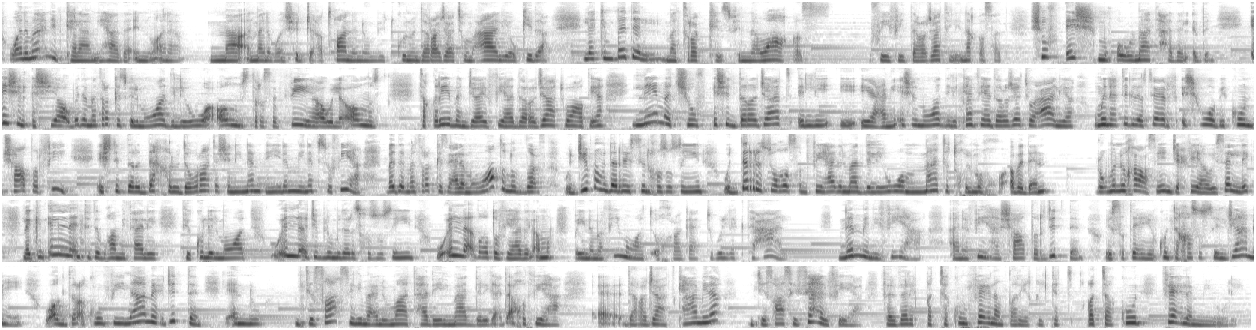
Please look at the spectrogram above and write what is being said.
وأنا ما أعني بكلامي هذا أنه أنا ما ما نبغى نشجع أطفالنا أنهم تكونوا درجاتهم عالية وكذا. لكن بدل ما تركز في النواقص وفي في الدرجات اللي نقصت. شوف إيش مقومات هذا الإبن. إيش الأشياء وبدل ما تركز في المواد اللي هو اولموست رسب فيها ولا اولموست تقريبا جايب فيها درجات واطيه ليه ما تشوف إيش الدرجات اللي يعني إيش المواد اللي كان فيها درجاته عالية ومنها تقدر تعرف إيش هو بيكون شاطر فيه؟ إيش تقدر تدخله دورات عشان ينمي, ينمي نفسه فيها؟ بدل ما تركز على مواطن الضعف وتجيب مدرسين خصوصيين وتدرسه غصب في هذه المادة اللي هو ما تدخل مخه ابدا. رغم إنه خلاص ينجح فيها ويسلك لكن إلا أنت تبغى مثالي في كل المواد وإلا أجيب له مدرس خصوصيين وإلا أضغطه في هذا الأمر بينما في مواد أخرى قاعد تقول لك تعال نمني فيها أنا فيها شاطر جدا ويستطيع أن يكون تخصصي الجامعي وأقدر أكون فيه لامع جدا لأنه امتصاصي لمعلومات هذه المادة اللي قاعد أخذ فيها آه، درجات كاملة امتصاصي سهل فيها فلذلك قد تكون فعلا طريقي قد تكون فعلا ميولي.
